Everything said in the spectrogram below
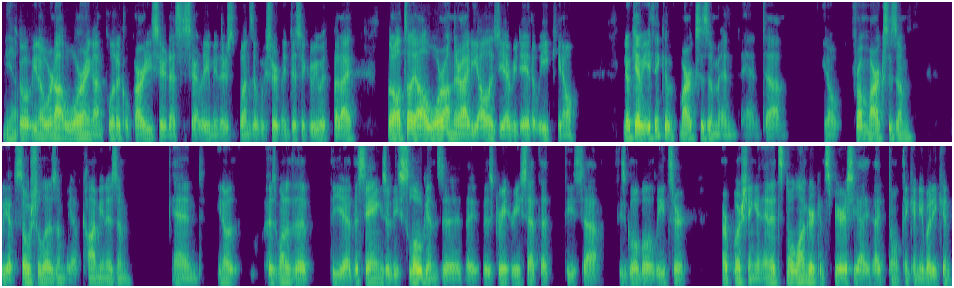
Yeah. So, you know, we're not warring on political parties here necessarily. I mean, there's ones that we certainly disagree with, but I, but I'll tell you, I'll war on their ideology every day of the week, you know, you know, Kevin, you think of Marxism and and um, you know, from Marxism, we have socialism, we have communism, and you know, as one of the the uh, the sayings or these slogans, uh, the, this great reset that these um, these global elites are are pushing, and it's no longer a conspiracy. I, I don't think anybody can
